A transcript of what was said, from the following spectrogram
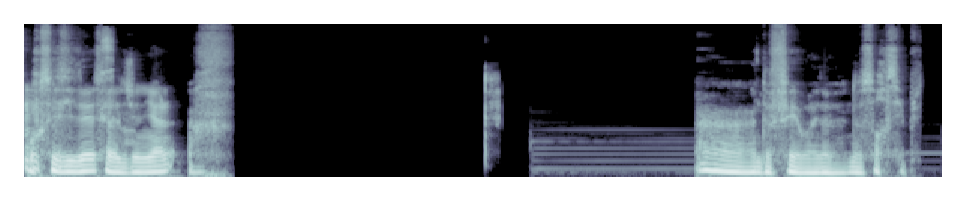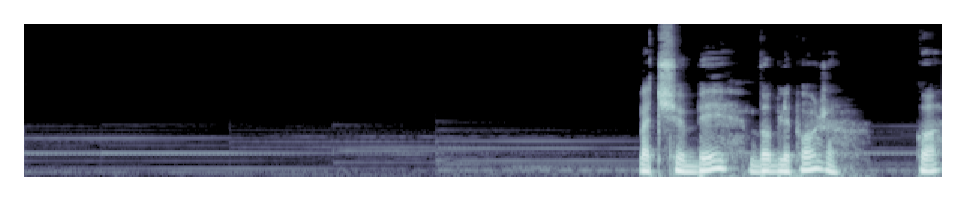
pour ces idées, ça va être génial. Ah, de fait, ouais, de, de sorcier plutôt. Mathieu B, Bob l'éponge Quoi?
